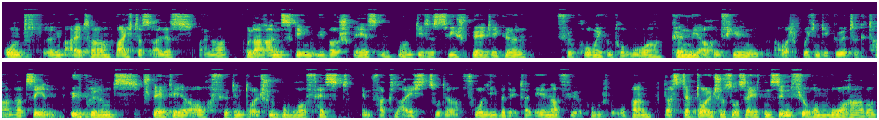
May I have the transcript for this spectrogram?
Und im Alter weicht das alles einer Toleranz gegenüber Späßen. Und dieses zwiespältige für Komik und Humor können wir auch in vielen Aussprüchen, die Goethe getan hat, sehen. Übrigens stellte er auch für den deutschen Humor fest, im Vergleich zu der Vorliebe der Italiener für komische Opern, dass der Deutsche so selten Sinn für Humor habe,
